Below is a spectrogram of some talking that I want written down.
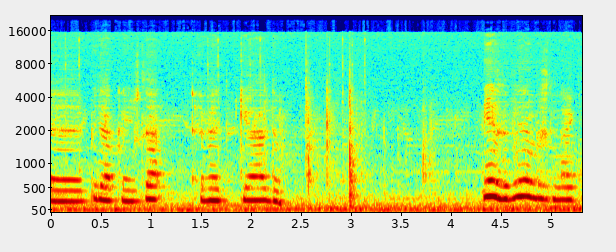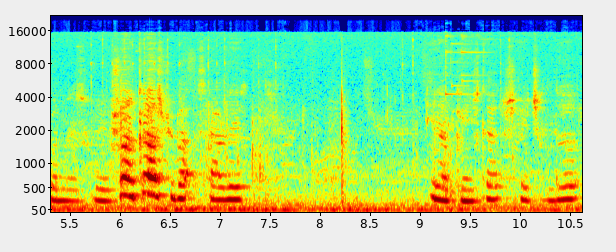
Eee bir dakika gençler. Evet geldim. Neyse video başına gerek olmaz. Şu an Crash bir serdeyiz. Bir dakika gençler şey açıldı.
